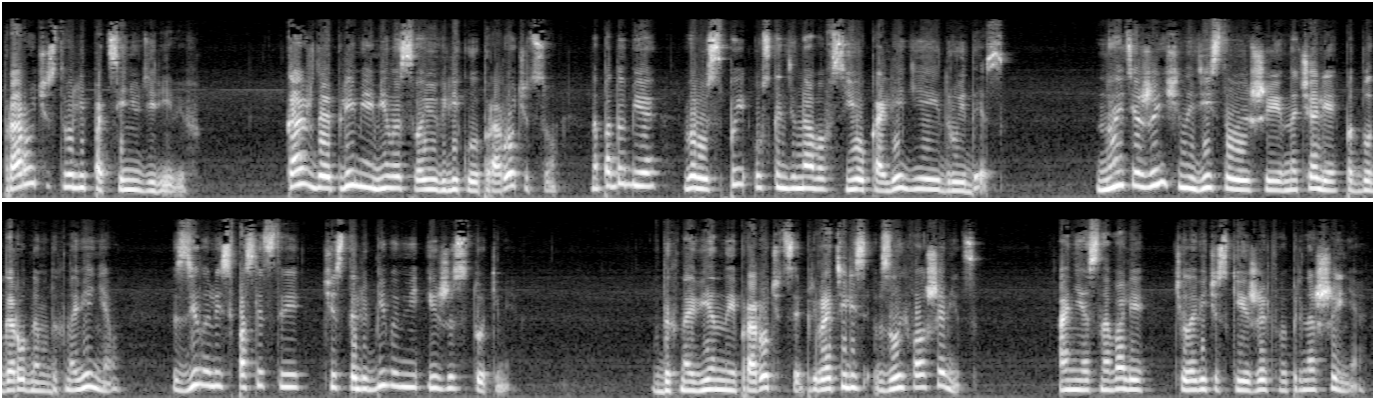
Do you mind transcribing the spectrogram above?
пророчествовали под тенью деревьев. Каждое племя имело свою великую пророчицу, наподобие Варуспы у скандинавов с ее коллегией Друидес. Но эти женщины, действовавшие вначале под благородным вдохновением, сделались впоследствии чистолюбивыми и жестокими. Вдохновенные пророчицы превратились в злых волшебниц. Они основали человеческие жертвоприношения –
